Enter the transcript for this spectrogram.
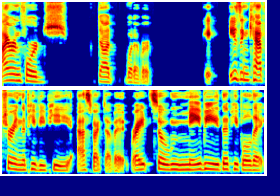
Ironforge dot whatever isn't capturing the PvP aspect of it, right? So maybe the people that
